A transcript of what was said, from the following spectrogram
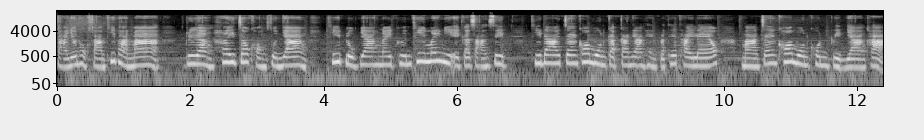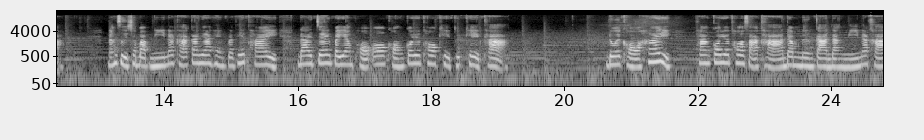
ษายน 63 ที่ผ่านมา เรื่องให้เจ้าของสวนยาง ที่ปลูกยางในพื้นที่ไม่มีเอกสารสิทธิ์ ที่ได้แจ้งข้อมูลกับการยางแห่งประเทศไทยแล้ว มาแจ้งข้อมูลคนกรีดยางค่ะหนังสือฉบับนี้นะคะ การยางแห่งประเทศไทย ได้แจ้งไปยังผออของกยทเขตทุกเขตค่ะ โดยขอให้ทางกยทสาขาดำเนินการดังนี้นะคะ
